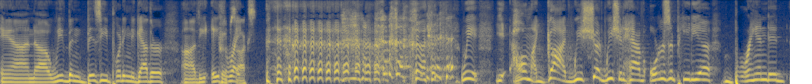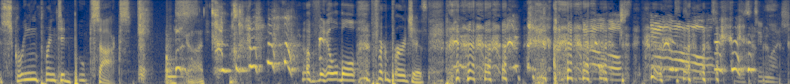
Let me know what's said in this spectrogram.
and uh, we've been busy putting together uh, the Poop Aetheryte socks. we oh my god we should we should have eorzeapedia branded screen printed poop socks Oh my God. available for purchase Oh, no. It's too much.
